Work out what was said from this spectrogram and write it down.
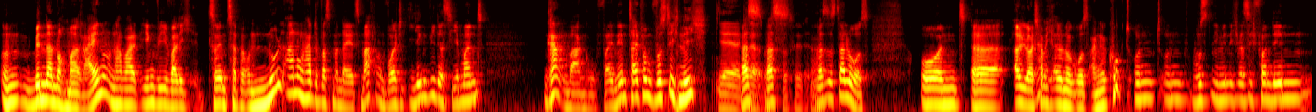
Und bin dann noch mal rein und habe halt irgendwie, weil ich zu dem Zeitpunkt null Ahnung hatte, was man da jetzt macht und wollte irgendwie, dass jemand einen Krankenwagen ruft. Weil in dem Zeitpunkt wusste ich nicht, Ja, ja, was, klar, was, was passiert, ja. was ist da los. Und äh, die Leute haben mich alle nur groß angeguckt und, und wussten irgendwie nicht, was ich von denen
